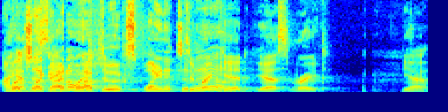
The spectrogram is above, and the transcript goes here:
I have Much like I don't have to explain it to, to them. my kid. Yes, right. Yeah.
